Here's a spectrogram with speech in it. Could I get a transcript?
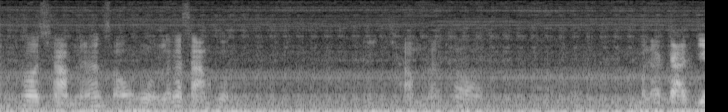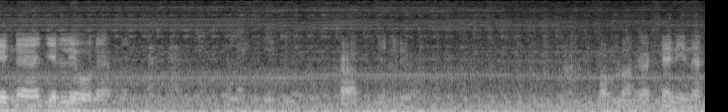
โอเคนะท่อฉ่ำนะฮะสองหุ่นแล้วก็สามหุ่นนี่ฉ่ำนะท่อมันอากาศเย็นนะฮะเย็นเร็วนะอากาศเย็นก็เลยเย็นเลยครับเย็นเร็วอะความร้อนก็แค่นี้นะ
